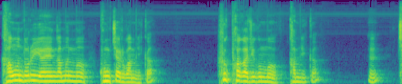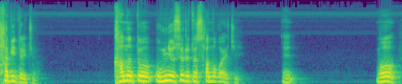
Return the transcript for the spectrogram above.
강원도로 여행 가면 뭐 공짜로 갑니까? 흙 파가지고 뭐 갑니까? 예? 차비 들죠. 가면 또 음료수라도 사 먹어야지. 예? 뭐,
